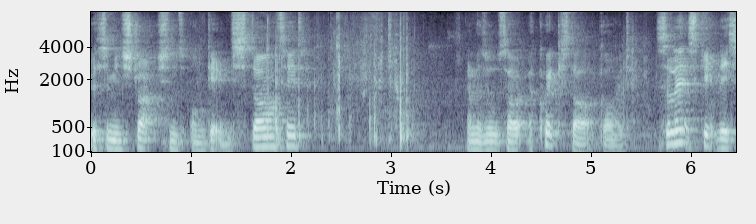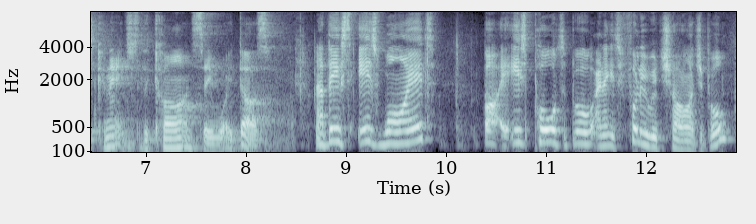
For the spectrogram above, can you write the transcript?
with some instructions on getting started and there's also a quick start guide. So let's get this connected to the car and see what it does. Now this is wired but it is portable and it's fully rechargeable.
